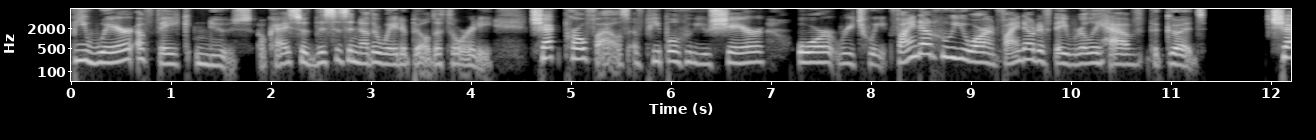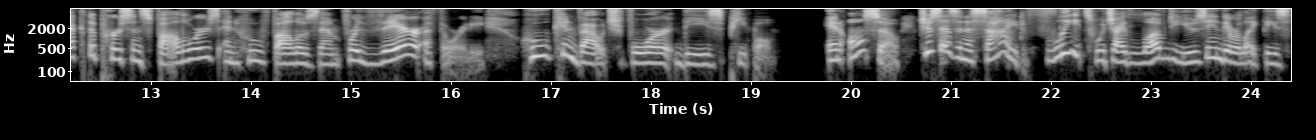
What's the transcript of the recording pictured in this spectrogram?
Beware of fake news. Okay. So this is another way to build authority. Check profiles of people who you share or retweet. Find out who you are and find out if they really have the goods. Check the person's followers and who follows them for their authority. Who can vouch for these people? And also, just as an aside, fleets, which I loved using, they were like these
